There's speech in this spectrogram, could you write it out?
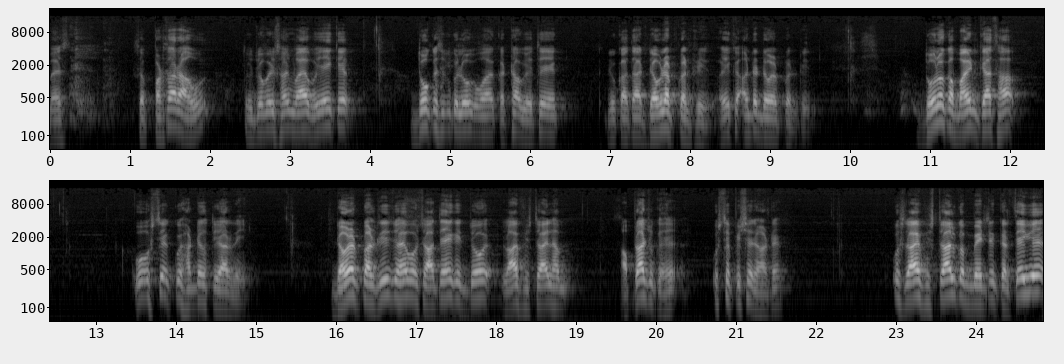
میں سب پڑھتا رہا ہوں تو جو میری سمجھ میں آیا وہ یہ کہ دو قسم کے لوگ وہاں اکٹھا ہوئے تھے ایک جو کہتا ہے ڈیولپڈ کنٹریز اور ایک انڈر ڈیولپڈ کنٹریز دونوں کا مائنڈ کیا تھا وہ اس سے کوئی ہٹنے کو تیار نہیں ڈیولپ کنٹریز جو ہے وہ چاہتے ہیں کہ جو لائف اسٹائل ہم اپنا چکے ہیں اس سے پیچھے نہ ہٹیں اس لائف اسٹائل کو مینٹین کرتے ہوئے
